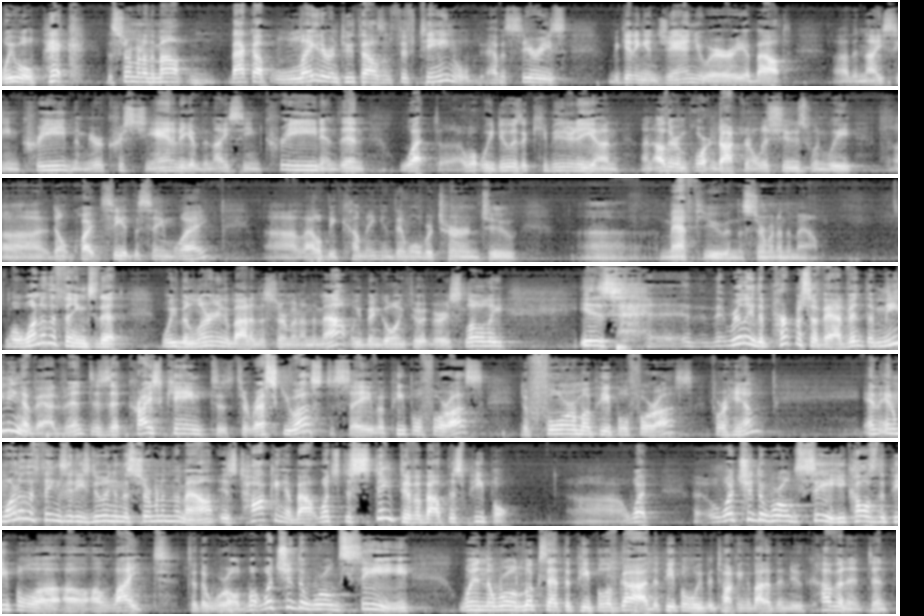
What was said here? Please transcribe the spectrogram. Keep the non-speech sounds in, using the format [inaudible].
We will pick the Sermon on the Mount back up later in 2015. We'll have a series beginning in January about uh, the Nicene Creed, the mere Christianity of the Nicene Creed, and then what, uh, what we do as a community on, on other important doctrinal issues when we uh, don't quite see it the same way. Uh, that'll be coming, and then we'll return to uh, Matthew and the Sermon on the Mount. Well, one of the things that we've been learning about in the Sermon on the Mount, we've been going through it very slowly, is uh, really the purpose of Advent, the meaning of Advent, is that Christ came to, to rescue us, to save a people for us, to form a people for us, for Him. And, and one of the things that he's doing in the Sermon on the Mount is talking about what's distinctive about this people. Uh, what, what should the world see? He calls the people a, a, a light to the world. What, what should the world see when the world looks at the people of God, the people we've been talking about of the new covenant. And,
